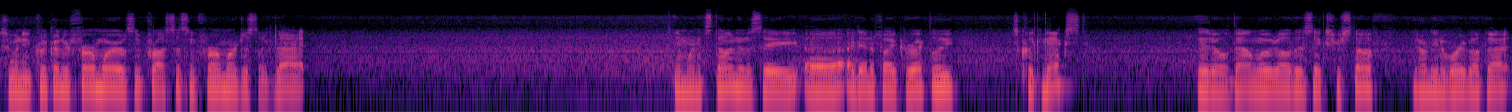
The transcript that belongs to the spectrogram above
So when you click on your firmware, it'll say processing firmware just like that. And when it's done, it'll say uh, identify correctly. Just click next. It'll download all this extra stuff. You don't need to worry about that.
